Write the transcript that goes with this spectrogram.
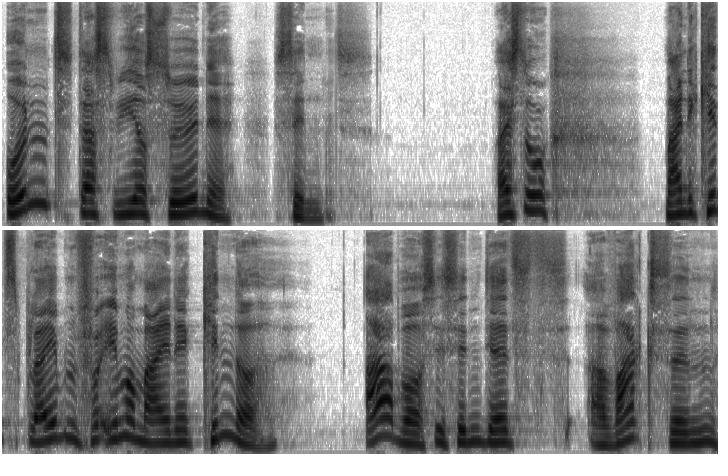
und dass wir Söhne sind. Weißt du, meine Kids bleiben für immer meine Kinder. Aber sie sind jetzt erwachsen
